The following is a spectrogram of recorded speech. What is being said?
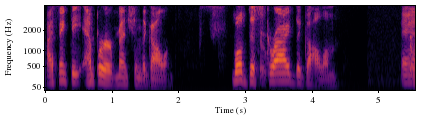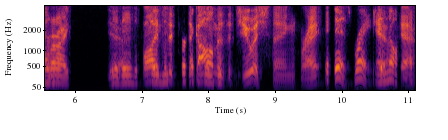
I think the emperor mentioned the golem. Well, describe the golem. And right. Yeah. they- well, they it's a, the golem is a Jewish thing, right? It is right. Yeah, and no, yeah.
